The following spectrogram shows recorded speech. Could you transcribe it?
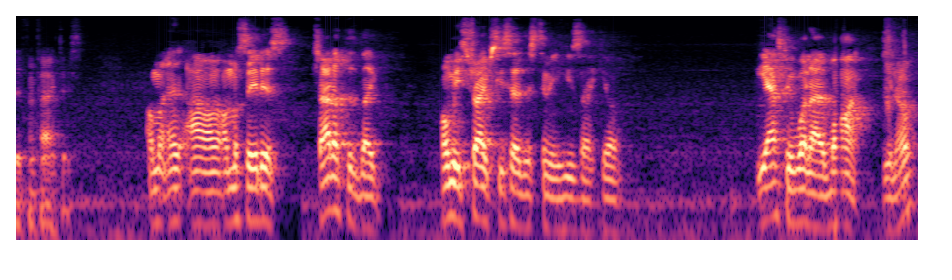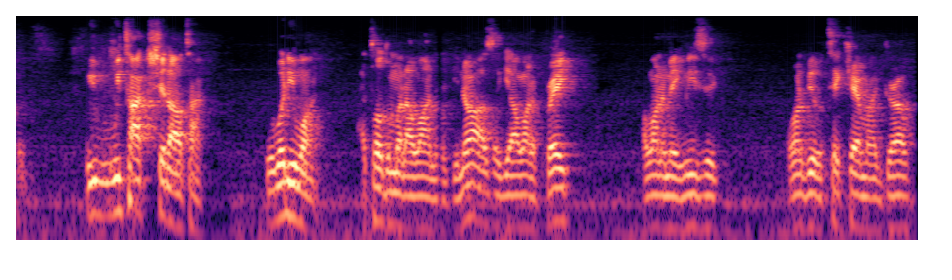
different factors. I'm gonna, I'm gonna say this. Shout out to like homie Stripes. He said this to me. He's like, yo. He asked me what I want. You know, we we talk shit all the time. What do you want? I told him what I wanted. You know, I was like, yo, I want to break. I want to make music. I want to be able to take care of my girl.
